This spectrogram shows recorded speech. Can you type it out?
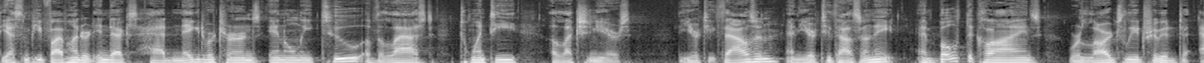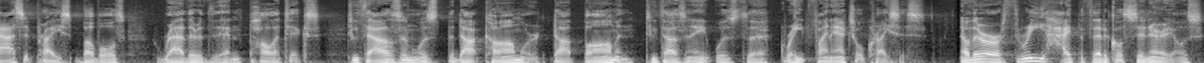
The S&P 500 index had negative returns in only 2 of the last 20 election years, the year 2000 and the year 2008. And both declines were largely attributed to asset price bubbles rather than politics. 2000 was the dot com or dot bomb, and 2008 was the great financial crisis. Now, there are three hypothetical scenarios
